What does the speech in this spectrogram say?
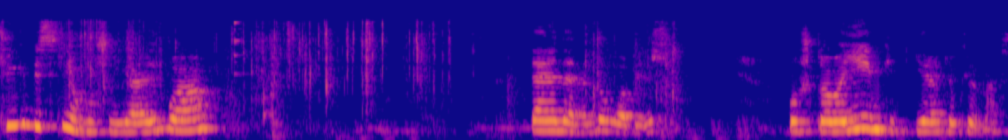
Çünki biz niyə xoşum gəlir bu? Dənə-dənə də ola bilir. Boş qaba yeyim ki, yerə tökülməz.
